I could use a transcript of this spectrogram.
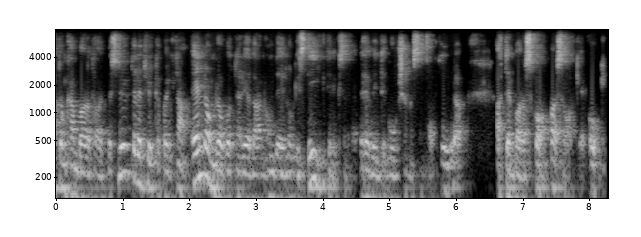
att de kan bara ta ett beslut eller trycka på en knapp. Eller om roboten redan, om det är logistik till exempel, behöver inte godkännas en faktura att den bara skapar saker och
